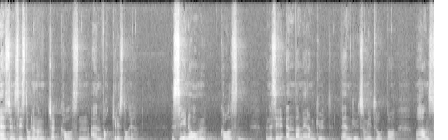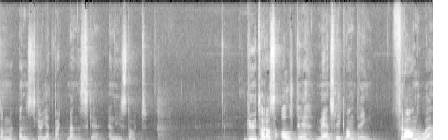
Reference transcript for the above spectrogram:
Jeg syns historien om Chuck Colson er en vakker historie. Det sier noe om Colson, men det sier enda mer om Gud. Den Gud som vi tror på, og han som ønsker å gi ethvert menneske en ny start. Gud tar oss alltid med en slik vandring fra noe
